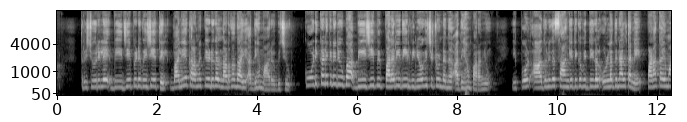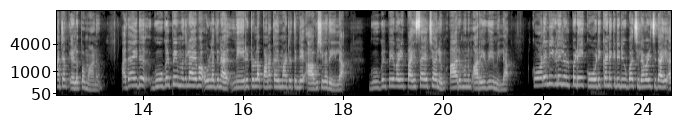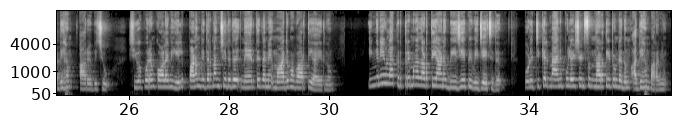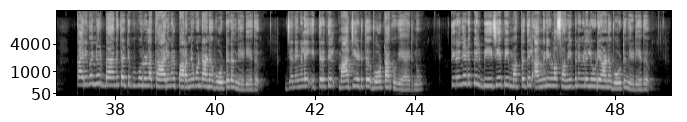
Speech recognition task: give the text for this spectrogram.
തൃശൂരിലെ ബി ജെ പിയുടെ വിജയത്തിൽ വലിയ ക്രമക്കേടുകൾ നടന്നതായി അദ്ദേഹം ആരോപിച്ചു. കോടിക്കണക്കിന് രൂപ ബി ജെ പി പല രീതിയിൽ വിനിയോഗിച്ചിട്ടുണ്ടെന്ന് അദ്ദേഹം പറഞ്ഞു. ഇപ്പോൾ ആധുനിക സാങ്കേതിക വിദ്യകൾ ഉള്ളതിനാൽ തന്നെ പണ കൈമാറ്റം എളുപ്പമാണ്. അതായത് ഗൂഗിൾ പേ മുതലായവ ഉള്ളതിനാൽ നേരിട്ടുള്ള പണ കൈമാറ്റത്തിന്റെ ആവശ്യകതയില്ല. ഗൂഗിൾ പേ വഴി പൈസ അയച്ചാലും ആരുമൊന്നും അറിയുകയുമില്ല. കോളനികളിൽ ഉൾപ്പെടെ കോടിക്കണക്കിന് രൂപ ചിലവഴിച്ചതായി അദ്ദേഹം ആരോപിച്ചു. ശിവപുരം കോളനിയിൽ പണം വിതരണം ചെയ്തത് നേരത്തെ തന്നെ മാധ്യമ വാർത്തയായിരുന്നു ഇങ്ങനെയുള്ള കൃത്രിമങ്ങൾ നടത്തിയാണ് ബി ജെ പി വിജയിച്ചത്. പൊളിറ്റിക്കൽ മാനിപ്പുലേഷൻസും നടത്തിയിട്ടുണ്ടെന്നും അദ്ദേഹം പറഞ്ഞു. കരിവന്നൂർ ബാങ്ക് തട്ടിപ്പ് പോലുള്ള കാര്യങ്ങൾ പറഞ്ഞുകൊണ്ടാണ് വോട്ടുകൾ നേടിയത്. ജനങ്ങളെ ഇത്തരത്തിൽ മാറ്റിയെടുത്ത് വോട്ടാക്കുകയായിരുന്നു. തിരഞ്ഞെടുപ്പിൽ ബി ജെ പി മൊത്തത്തിൽ അങ്ങനെയുള്ള സമീപനങ്ങളിലൂടെയാണ് വോട്ട് നേടിയത്.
